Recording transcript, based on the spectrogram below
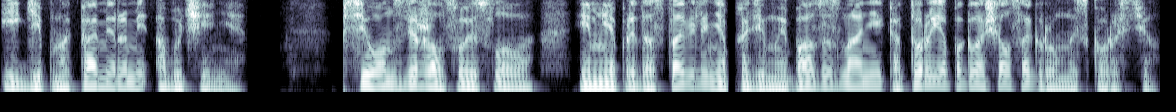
и гипнокамерами обучения. Псион сдержал свое слово, и мне предоставили необходимые базы знаний, которые я поглощал с огромной скоростью.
